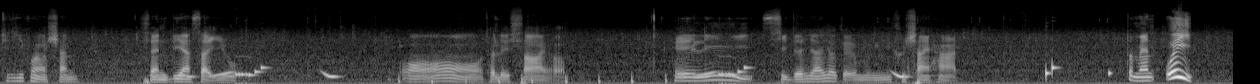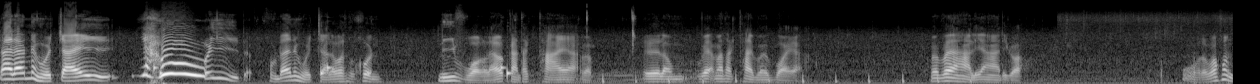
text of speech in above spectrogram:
ที่ที่พื่อนของฉันแซนดี้อาศัยอยู่ อ๋อ ทะเลทรายเหรอเฮลี่สิ่งเดียวที่ได้เกิดกับมึงนี่คือชายหาดตัวแมนอุ้ย ได้แล้วหนึ่งหัวใจยาฮูอุ้ยผมได้หนึ่งหัวใจแล้วว่าทุกคน นี่บอกแล้วการทักทายอะแบบ เออเราแวะมาทักทายบ่อยๆอะไม่ไปหาลีอาดีกว่าโอ้แต่ว่าฝน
